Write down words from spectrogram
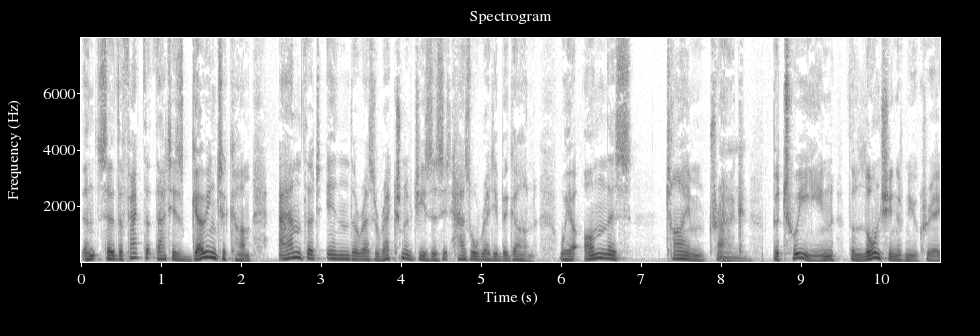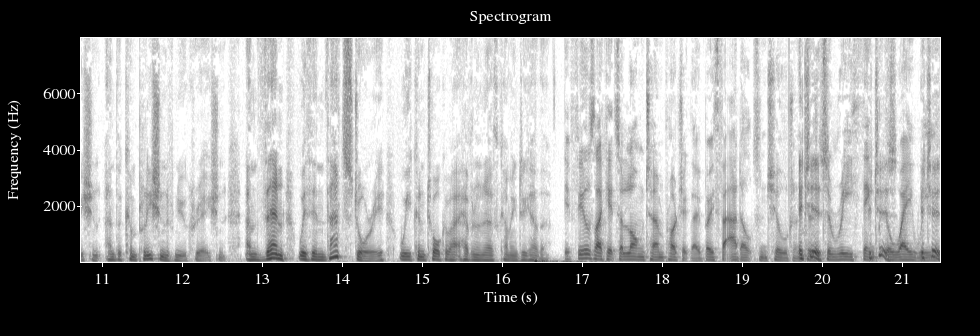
And so the fact that that is going to come and that in the resurrection of Jesus it has already begun, we are on this time track. Mm between the launching of new creation and the completion of new creation. And then within that story, we can talk about heaven and earth coming together. It feels like it's a long term project, though, both for adults and children, it to, is. to rethink the way we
